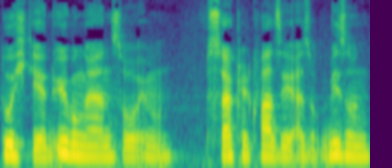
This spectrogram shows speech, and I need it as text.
durchgehend Übungen, so im Circle quasi, also wie so ein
